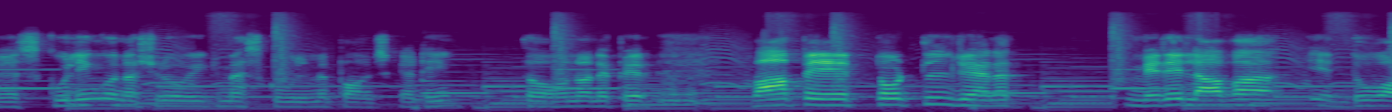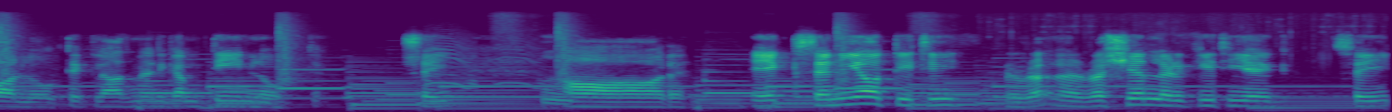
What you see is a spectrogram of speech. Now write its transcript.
میں اسکولنگ ہونا شروع ہوئی کہ میں اسکول میں پہنچ گیا ٹھیک؟ تو انہوں نے پھر وہاں پہ ٹوٹل جو ہے نا میرے علاوہ دو اور لوگ تھے کلاس میں کم تین لوگ تھے صحیح؟ اور ایک سینیا ہوتی تھی رشین لڑکی تھی ایک صحیح؟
